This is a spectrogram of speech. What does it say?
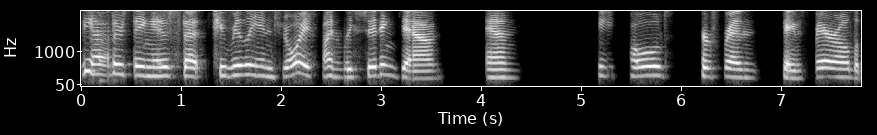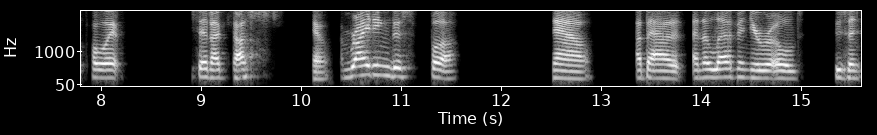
the other thing is that she really enjoyed finally sitting down and she told her friend James Merrill, the poet, he said, I've just, you know, I'm writing this book now about an 11 year old who's an,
